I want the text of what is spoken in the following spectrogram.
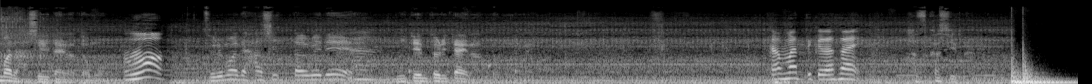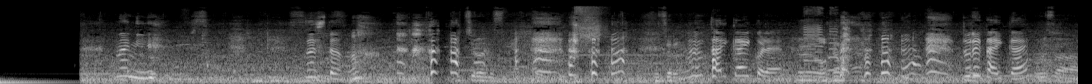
まで走りたいなと思う。鶴まで走った上で2点取りたいなと思ってね。頑張ってください。恥ずかしいなしたの？こちらですね。こちら。うん大会これ？分からないどれ大会？俺さ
